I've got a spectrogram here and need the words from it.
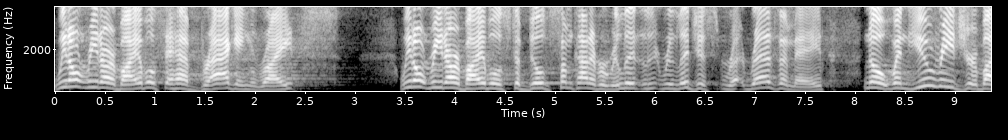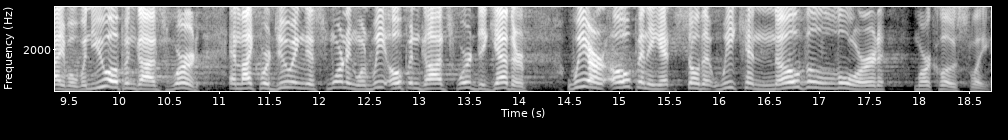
We don't read our Bibles to have bragging rights. We don't read our Bibles to build some kind of a religious resume. No, when you read your Bible, when you open God's Word, and like we're doing this morning, when we open God's Word together, we are opening it so that we can know the Lord more closely,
